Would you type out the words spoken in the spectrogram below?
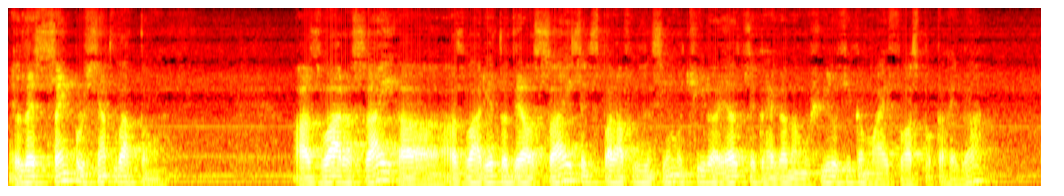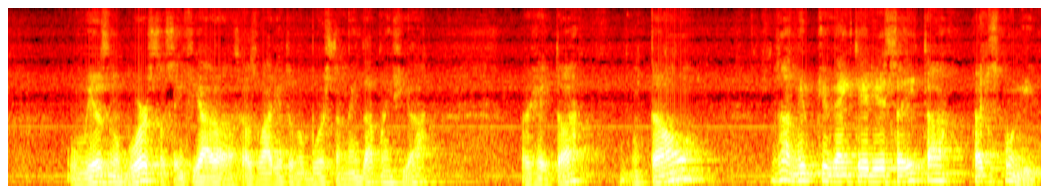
Ela é 100% latão. As varas saem, as varetas dela saem, você desparafusa em cima, tira ela para você carregar na mochila, fica mais fácil para carregar. O mesmo no bolso, você enfiar as, as varetas no bolso também dá para enfiar, para ajeitar. Então, os amigos que tiverem interesse aí, tá, tá disponível.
